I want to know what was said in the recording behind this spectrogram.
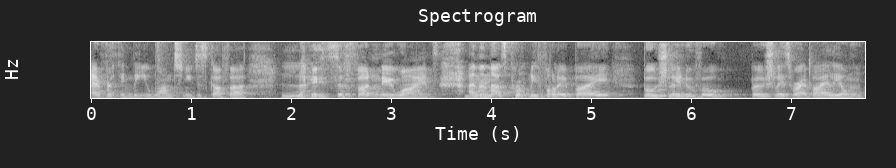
everything that you want and you discover loads of fun new wines. And yeah. then that's promptly followed by Beaujolais Nouveau, Beaujolais is right by Lyon,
